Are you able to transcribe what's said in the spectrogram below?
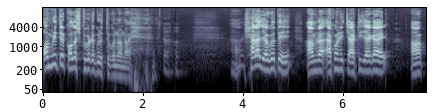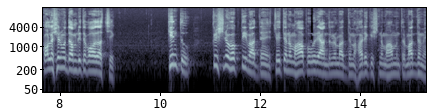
অমৃতের কলস খুব একটা গুরুত্বপূর্ণ নয়। আহ, সারা জগতে আমরা এখন এই চারটি জায়গায় কলসের মধ্যে অমৃত পাওয়া যাচ্ছে। কিন্তু কৃষ্ণ ভক্তির মাধ্যমে, চৈতন্য মহাপ্রভুর আন্দোলনের মাধ্যমে, হরে কৃষ্ণ মহামন্ত্রের মাধ্যমে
